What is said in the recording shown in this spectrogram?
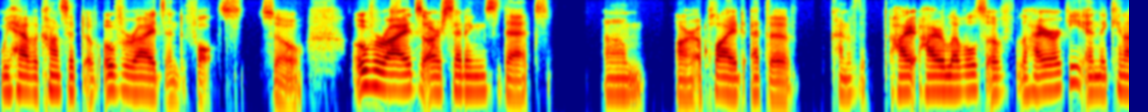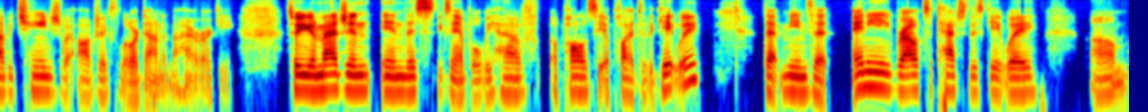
we have a concept of overrides and defaults. So overrides are settings that um, are applied at the kind of the high, higher levels of the hierarchy, and they cannot be changed by objects lower down in the hierarchy. So you imagine in this example, we have a policy applied to the gateway. That means that any routes attached to this gateway, um,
